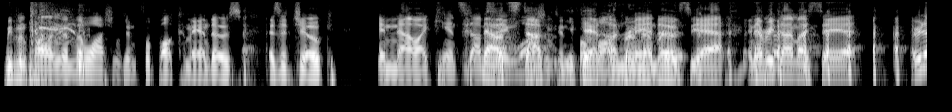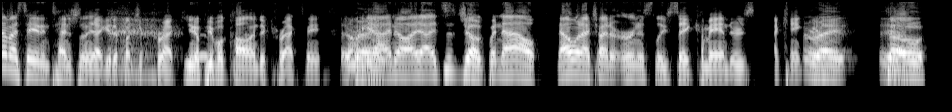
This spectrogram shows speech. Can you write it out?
We've been calling them the Washington Football Commandos as a joke, and now I can't stop now saying Washington you Football Commandos. It. Yeah, and every time I say it, every time I say it intentionally, I get a bunch of correct. You know, people calling to correct me. Right. Like, yeah, I know. I, it's a joke, but now, now when I try to earnestly say Commanders, I can't get right. it. Yeah. So,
